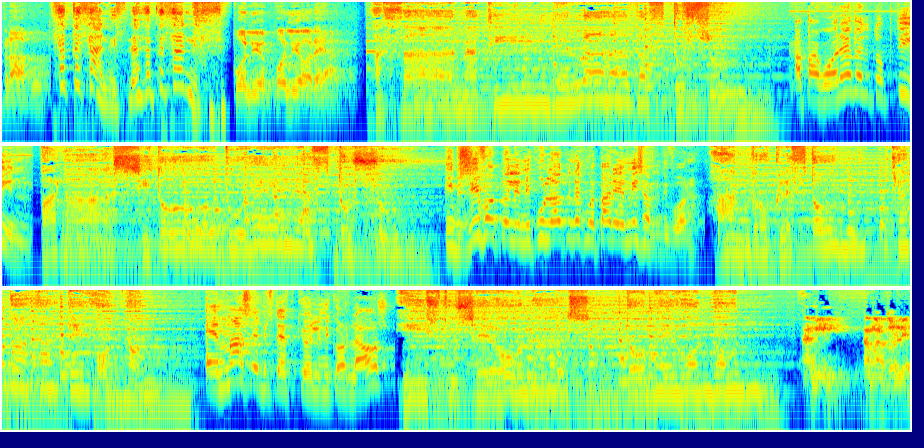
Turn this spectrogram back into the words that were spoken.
Μπράβο. Θα πεθάνεις, δεν θα πεθάνεις. Πολύ, πολύ ωραία. Αθάνατη Ελλάδα αυτού σου Απαγορεύεται το πτήν. Παράσιτο του εαυτού σου Την ψήφο του ελληνικού λαού την έχουμε πάρει εμείς αυτή τη φορά. Άντρο κλεφτών και απαταιώνων Εμάς εμπιστεύτηκε ο ελληνικός λαός. Εις τους αιώνας των αιώνων Αμήν, αμαρτωλέ.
